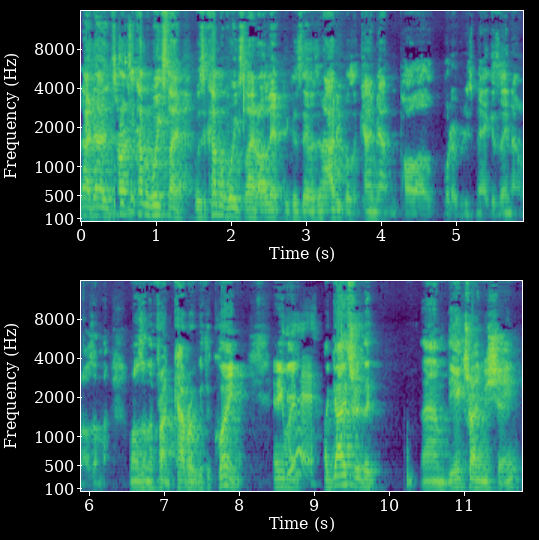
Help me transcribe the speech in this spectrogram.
No, no, sorry, a couple of weeks later. It was a couple of weeks later I left because there was an article that came out in Polo, whatever it is, magazine, and I was on the I was on the front cover with the Queen. Anyway, yeah. I go through the um, the X-ray machine,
